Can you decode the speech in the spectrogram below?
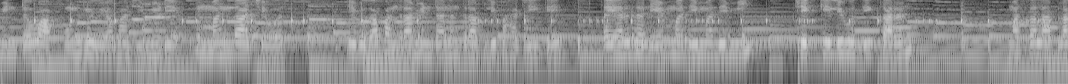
मिनटं वाफवून घेऊया भाजी मिडियम मंद आचेवर. हे बघा पंधरा मिनटानंतर आपली भाजी इथे तयार झाली आहे. मध्ये मध्ये मी चेक केली होती कारण मसाला आपला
